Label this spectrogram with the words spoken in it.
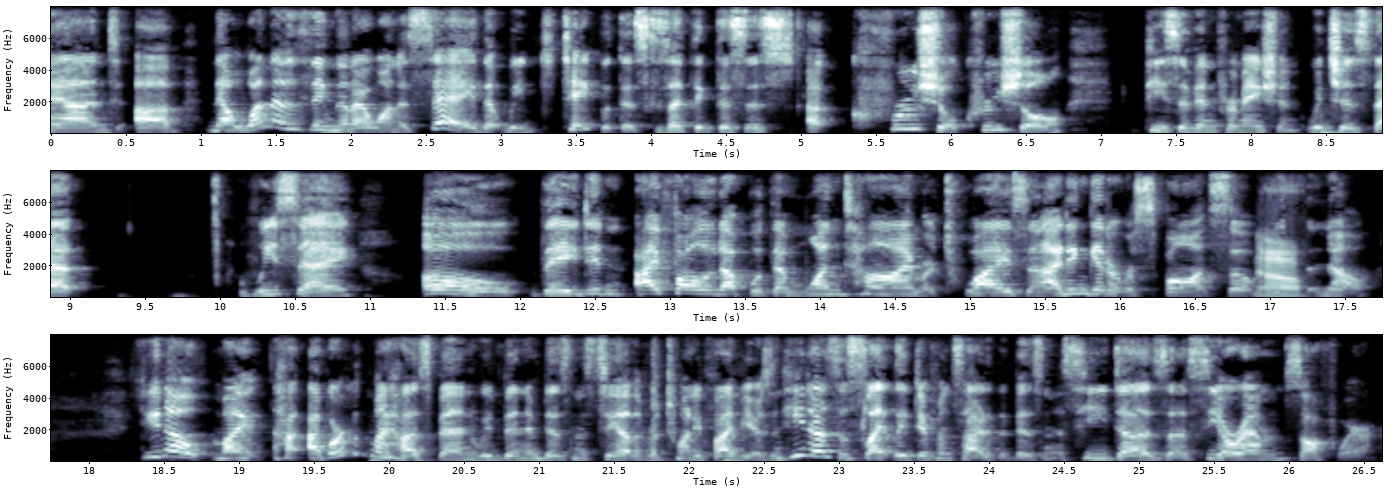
And uh, now, one other thing that I want to say that we take with this, because I think this is a crucial, crucial piece of information, which is that we say, oh, they didn't, I followed up with them one time or twice and I didn't get a response. So no. no. Do you know my, I work with my husband. We've been in business together for 25 years and he does a slightly different side of the business. He does a CRM software.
